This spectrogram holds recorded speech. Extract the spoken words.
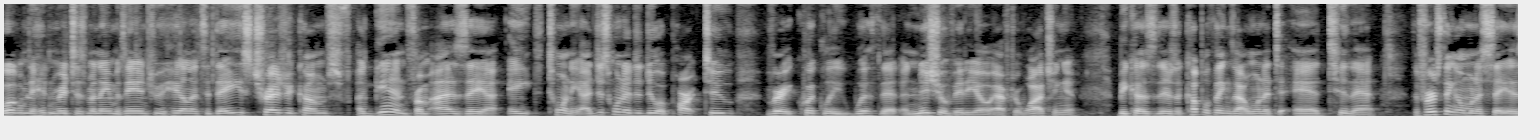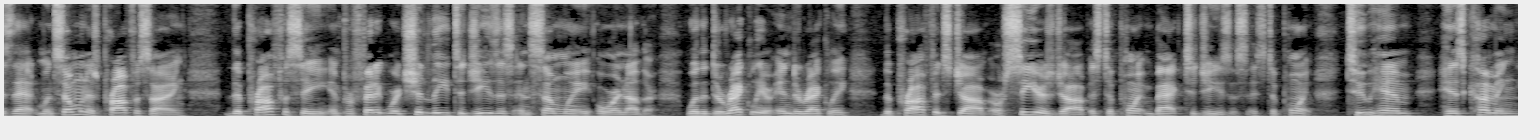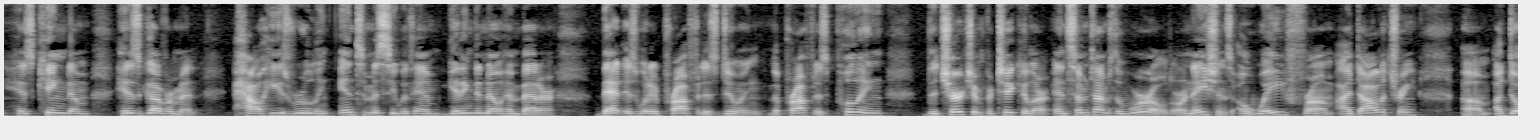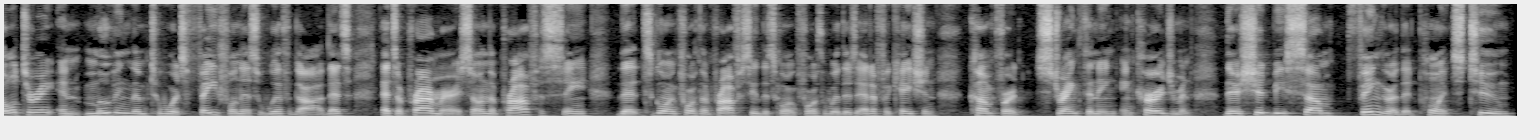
Welcome to Hidden Riches. My name is Andrew Hill, and today's treasure comes again from Isaiah 8:20. I just wanted to do a part two very quickly with that initial video after watching it, because there's a couple things I wanted to add to that. The first thing I want to say is that when someone is prophesying, the prophecy and prophetic word should lead to Jesus in some way or another, whether directly or indirectly. The prophet's job or seer's job is to point back to Jesus. It's to point to him, his coming, his kingdom, his government, how he's ruling, intimacy with him, getting to know him better. That is what a prophet is doing. The prophet is pulling the church in particular, and sometimes the world or nations, away from idolatry, um, adultery and moving them towards faithfulness with God. That's that's a primary. So in the prophecy that's going forth, in prophecy that's going forth, where there's edification, comfort, strengthening, encouragement, there should be some finger that points to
